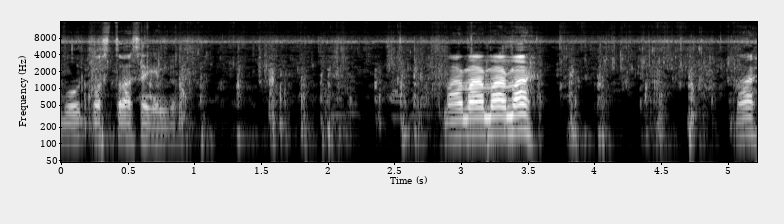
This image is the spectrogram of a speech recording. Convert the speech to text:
বহুত কষ্ট আছে কিন্তু। মাৰ মাৰ মাৰ মাৰ। মাৰ।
